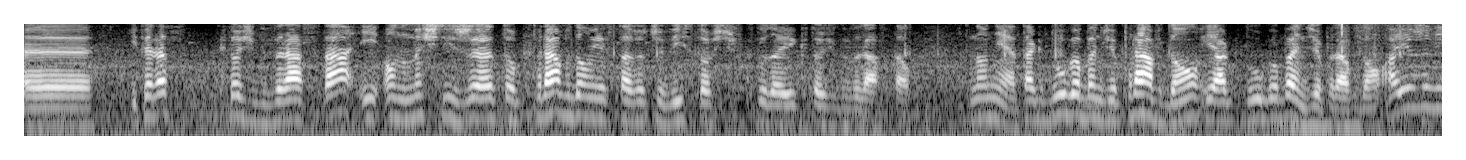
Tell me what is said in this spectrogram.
E, I teraz ktoś wzrasta i on myśli, że to prawdą jest ta rzeczywistość, w której ktoś wzrastał. No nie, tak długo będzie prawdą, jak długo będzie prawdą. A jeżeli,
